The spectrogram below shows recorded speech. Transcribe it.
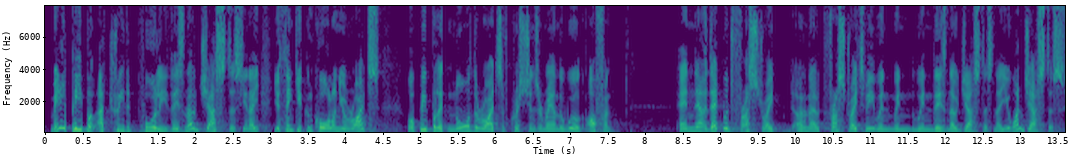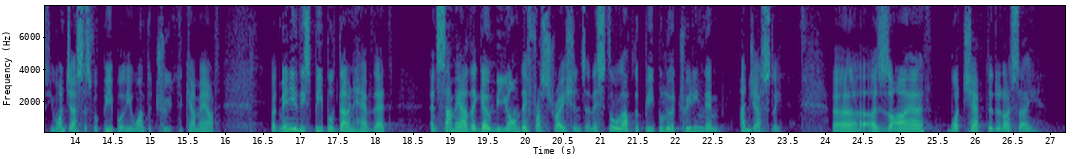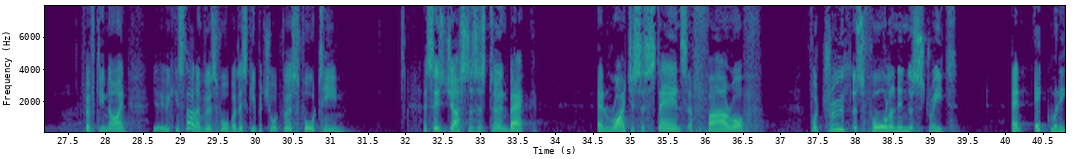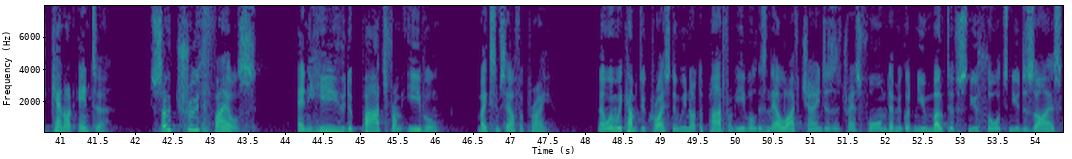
Many people are treated poorly. There's no justice. You know, you think you can call on your rights? Well, people ignore the rights of Christians around the world often. And now that would frustrate, I don't know, it frustrates me when, when, when there's no justice. Now, you want justice. You want justice for people. You want the truth to come out. But many of these people don't have that. And somehow they go beyond their frustrations and they still love the people who are treating them unjustly. Uh, Isaiah, what chapter did I say? 59. Yeah, we can start in verse 4, but let's keep it short. Verse 14. It says, Justice is turned back, and righteousness stands afar off. For truth is fallen in the street, and equity cannot enter. So truth fails, and he who departs from evil makes himself a prey. Now, when we come to Christ, do we not depart from evil? Isn't our life changed? Is it transformed? Haven't we got new motives, new thoughts, new desires?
